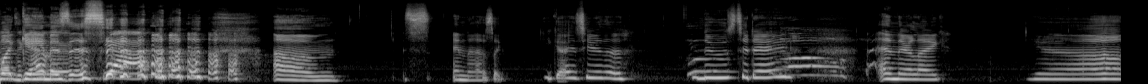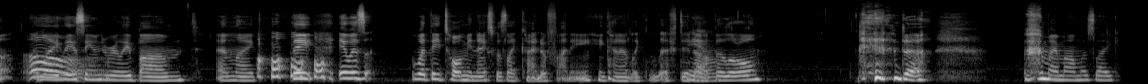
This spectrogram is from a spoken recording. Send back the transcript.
what game is this?" Yeah. Um, and I was like, "You guys hear the news today?" And they're like, yeah. Like they Oh. seemed really bummed. And like they it was what they told me next was like kind of funny. He kind of like lifted up Yeah. a little. And uh my mom was like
